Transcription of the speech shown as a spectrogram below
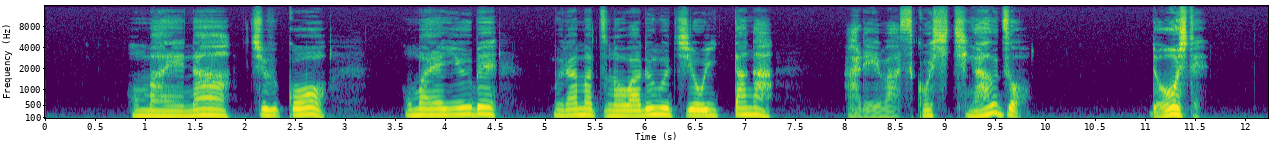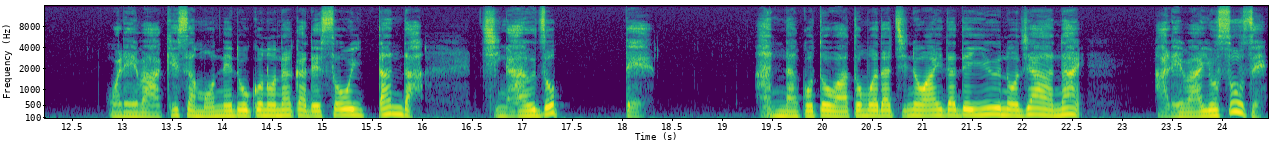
「お前な中高お前ゆうべ村松の悪口を言ったがあれは少し違うぞ。どうして？俺は今朝も寝床の中でそう言ったんだ。違うぞって。あんなことは友達の間で言うのじゃない。あれはよそうぜ。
